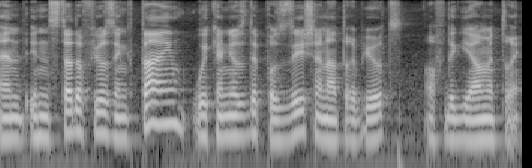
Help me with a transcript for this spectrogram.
and instead of using time, we can use the position attribute of the geometry.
